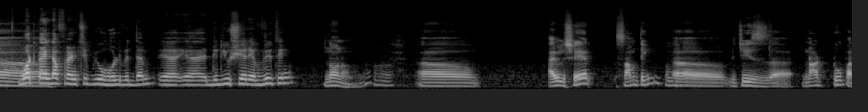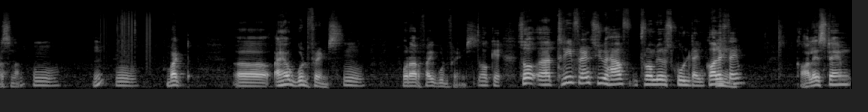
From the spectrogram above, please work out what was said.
uh, What kind of friendship you hold with them? Yeah, yeah, did you share everything? no no no, no. Uh, i will share something uh, which is uh, not too personal Hmm. but uh, I have good friends. Hmm. Four or five good friends. Okay. So uh, three friends you have from your school time, college time, College time,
